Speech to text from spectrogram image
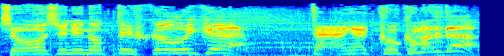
調子に乗って深追いか。だがここまでだ。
